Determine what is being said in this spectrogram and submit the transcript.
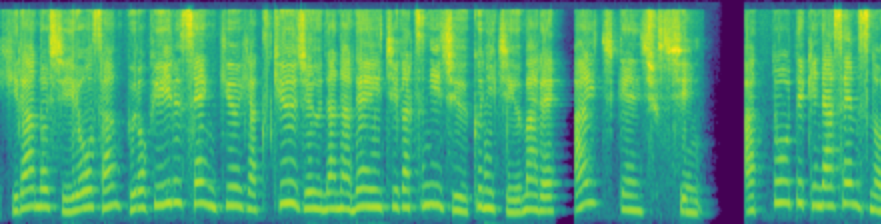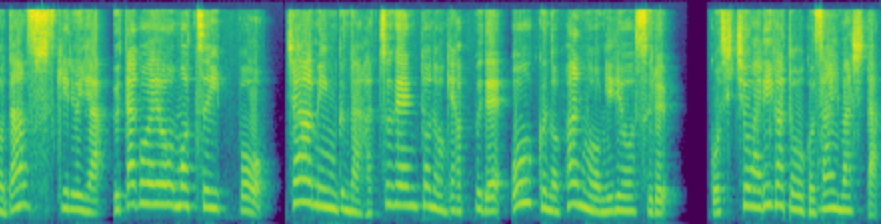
平野志陽さんプロフィール1997年1月29日生まれ、愛知県出身。圧倒的なセンスのダンススキルや歌声を持つ一方、チャーミングな発言とのギャップで多くのファンを魅了する。ご視聴ありがとうございました。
